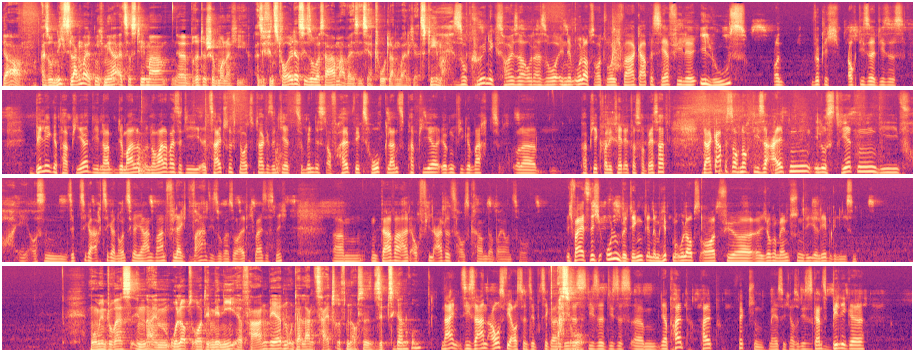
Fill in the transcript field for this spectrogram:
ja, also nichts langweilt mich mehr als das Thema äh, britische Monarchie. Also ich finde es toll, dass sie sowas haben, aber es ist ja totlangweilig als Thema. So Königshäuser oder so, in dem Urlaubsort, wo ich war, gab es sehr viele Illus und wirklich auch diese, dieses billige Papier. Die no- normale, normalerweise die äh, Zeitschriften heutzutage sind ja zumindest auf halbwegs Hochglanzpapier irgendwie gemacht oder Papierqualität etwas verbessert. Da gab es auch noch diese alten Illustrierten, die boah, ey, aus den 70er, 80er, 90er Jahren waren. Vielleicht waren sie sogar so alt, ich weiß es nicht. Ähm, und da war halt auch viel Adelshauskram dabei und so. Ich war jetzt nicht unbedingt in einem hippen Urlaubsort für äh, junge Menschen, die ihr Leben genießen. Moment, du warst in einem Urlaubsort, den wir nie erfahren werden und da lagen Zeitschriften aus den 70ern rum? Nein, sie sahen aus wie aus den 70ern. Ach so. Dieses, diese, dieses ähm, ja, Pulp, Pulp Fiction mäßig. Also dieses ganz billige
